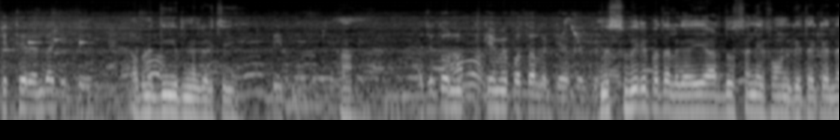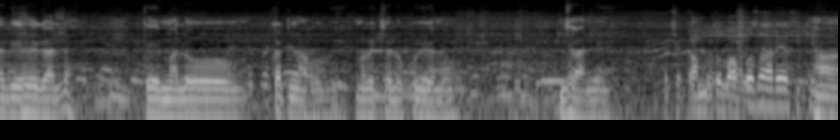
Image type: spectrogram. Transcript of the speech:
ਕਿੱਥੇ ਰਹਿੰਦਾ ਕਿੱਥੇ ਆਪਣੇ ਦੀਪਨਗਰ 'ਚ ਜੀ ਦੀਪਨਗਰ ਹਾਂ ਅੱਛਾ ਤੁਹਾਨੂੰ ਕਿਵੇਂ ਪਤਾ ਲੱਗਿਆ ਫਿਰ ਕਿ ਮੈਂ ਸਵੇਰੇ ਪਤਾ ਲੱਗਾ ਯਾਰ ਦੋਸਤਾਂ ਨੇ ਫੋਨ ਕੀਤਾ ਕਹਿੰਦਾ ਵੀ ਇਹ ਗੱਲ ਹੈ। ਤੇ ਮੰਨ ਲਓ ਘਟਨਾ ਹੋ ਗਈ। ਮੈਂ ਕਿਹਾ ਚਲੋ ਕੋਈ ਗੱਲ ਨਹੀਂ ਜਾਣ ਨਹੀਂ ਅੱਛਾ ਕੰਮ ਤੋਂ ਵਾਪਸ ਆ ਰਿਹਾ ਸੀ ਕਿ ਹਾਂ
